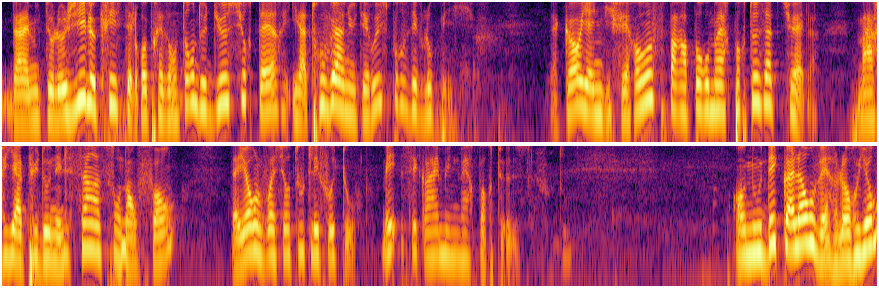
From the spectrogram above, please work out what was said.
Dans la mythologie, le Christ est le représentant de Dieu sur terre. Il a trouvé un utérus pour se développer. D'accord Il y a une différence par rapport aux mères porteuses actuelles. Marie a pu donner le sein à son enfant. D'ailleurs, on le voit sur toutes les photos. Mais c'est quand même une mère porteuse. En nous décalant vers l'Orient,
